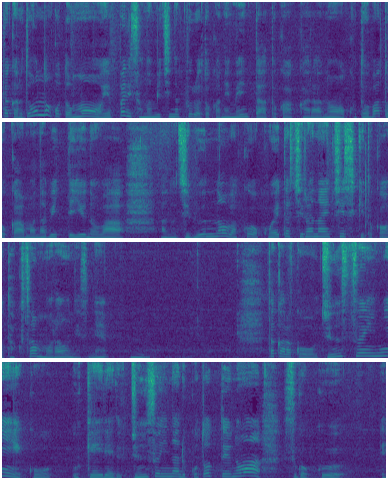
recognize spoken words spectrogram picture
だからどんなこともやっぱりその道のプロとかねメンターとかからの言葉とか学びっていうのはあの自分の枠を超えた知らない知識とかをたくさんもらうんですね、うん、だからこう純粋にこう受け入れる純粋になることっていうのはすごく、えー、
